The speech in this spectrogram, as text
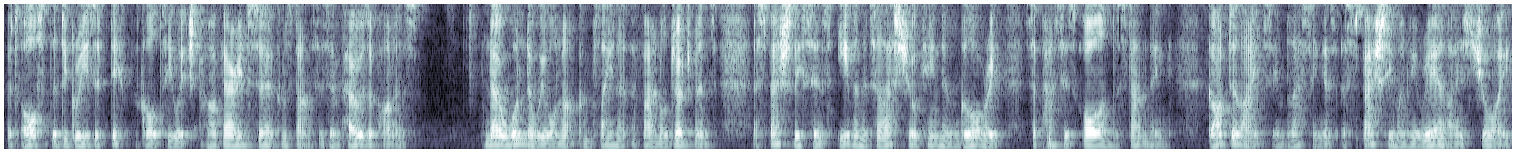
but also the degrees of difficulty which our varied circumstances impose upon us. No wonder we will not complain at the final judgment, especially since even the celestial kingdom glory surpasses all understanding. God delights in blessing us, especially when we realize joy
